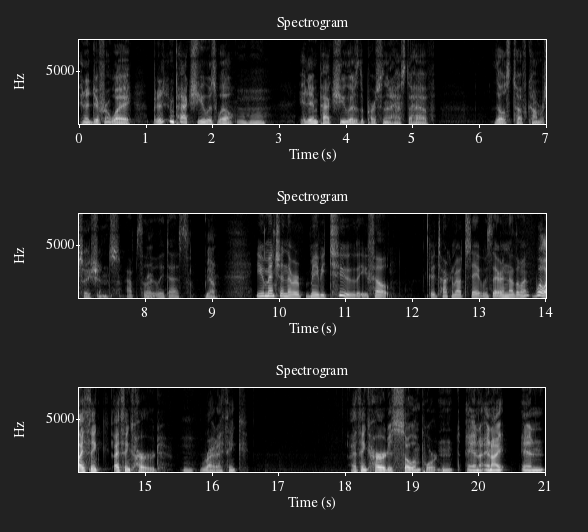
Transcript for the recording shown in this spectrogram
in a different way, but it impacts you as well. Mm-hmm. It impacts you as the person that has to have those tough conversations. Absolutely right? does. Yeah. You mentioned there were maybe two that you felt good talking about today. Was there another one? Well, I think I think heard. Mm. Right. I think I think heard is so important, and and I and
